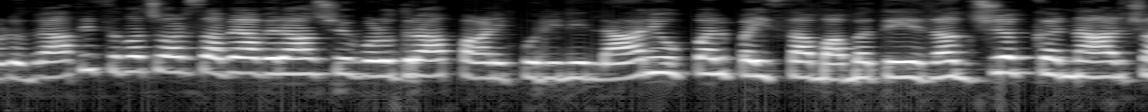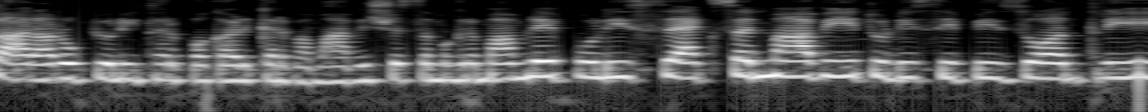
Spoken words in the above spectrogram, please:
વડોદરાથી સમાચાર સામે આવી રહ્યા છે. વડોદરા પાણીપુરીની લારી ઉપર પૈસા બાબતે રકઝક કરનાર ચાર આરોપીઓની ધરપકડ કરવામાં આવી છે. સમગ્ર મામલે પોલીસ એક્શનમાં આવી તો DCP zone three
